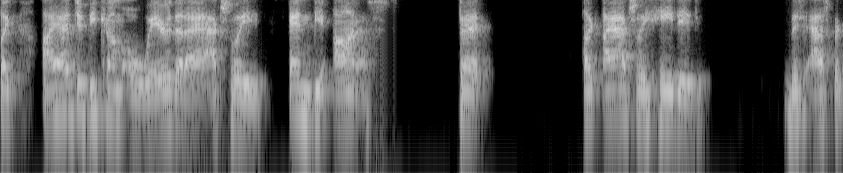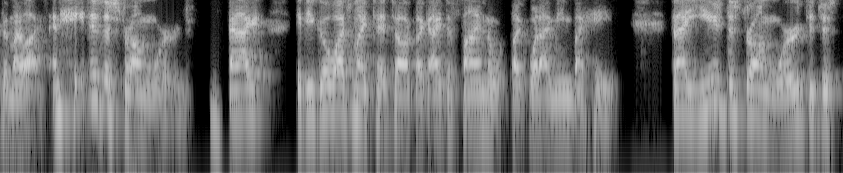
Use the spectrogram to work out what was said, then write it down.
Like i had to become aware that i actually and be honest that like i actually hated this aspect of my life. And hate is a strong word. And i if you go watch my ted talk like i define the like what i mean by hate and I use the strong word to just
